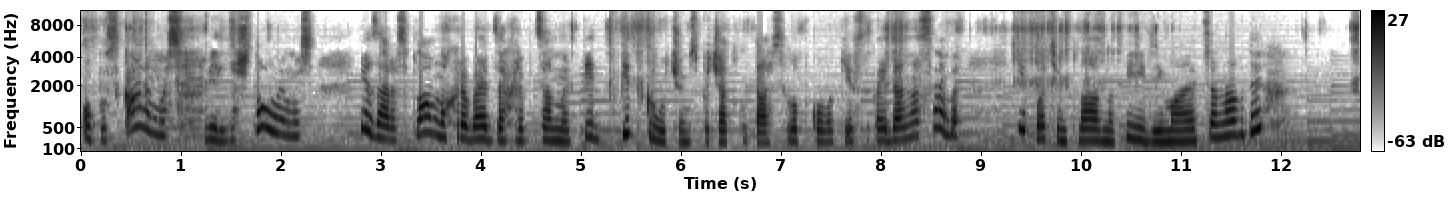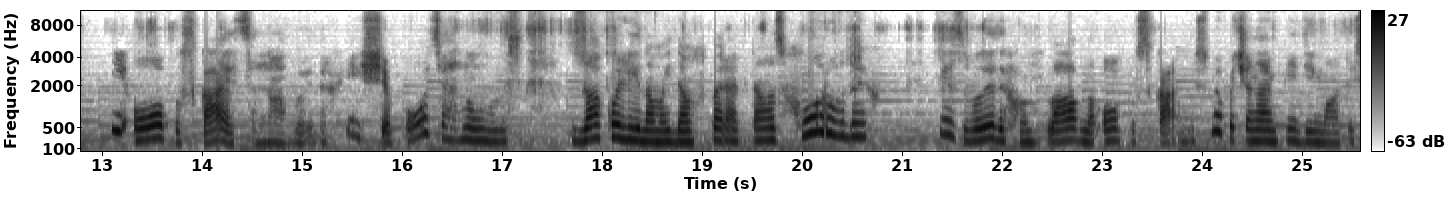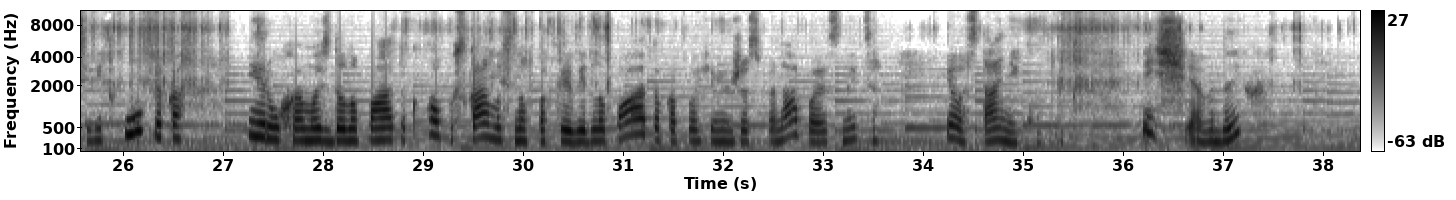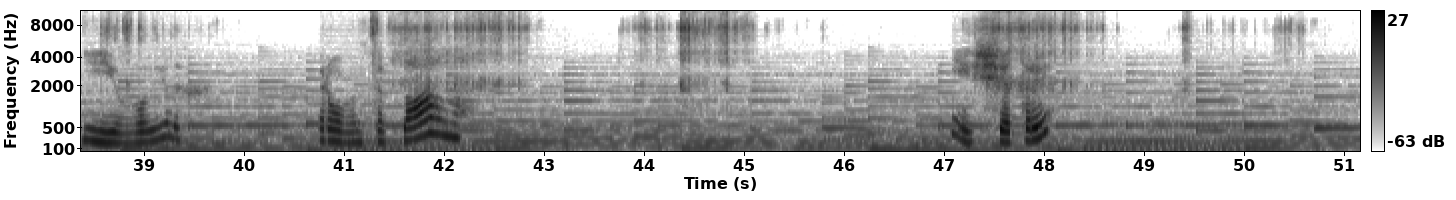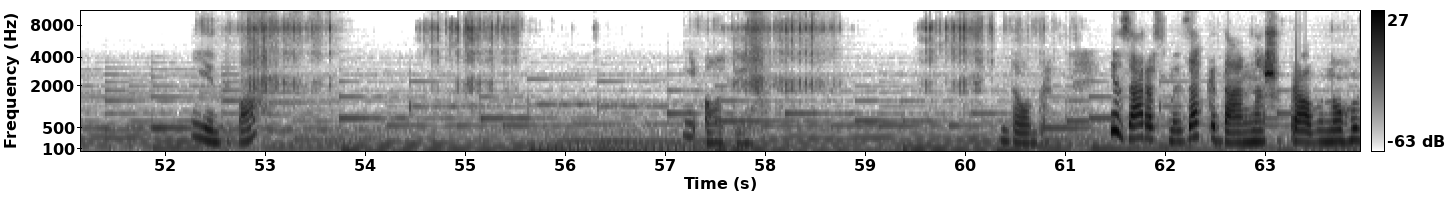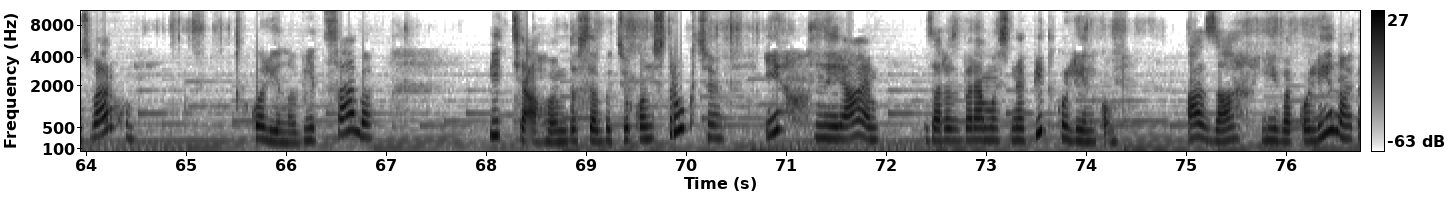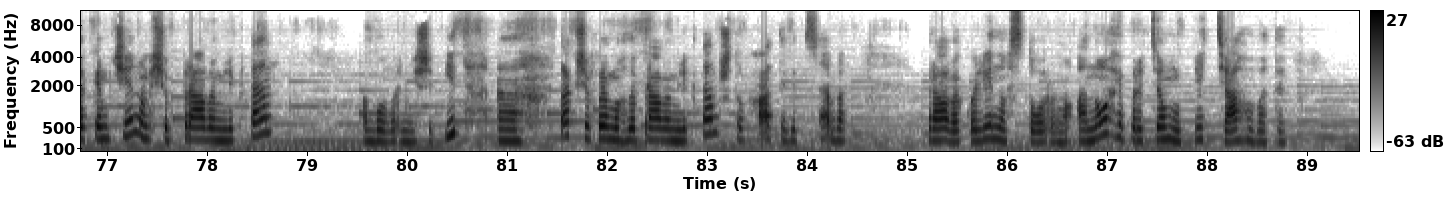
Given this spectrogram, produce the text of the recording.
опускаємось, відлаштовуємось. І зараз плавно хребет за хребцем під, підкручуємо спочатку таз, лобкова кістка йде на себе, і потім плавно підіймається на вдих і опускається на видих. І ще потягнулись. За колінами йдемо вперед, таз вгору вдих. І з видихом плавно опускаємось. Ми починаємо підійматися від куприка і рухаємось до лопаток, опускаємось навпаки від лопаток, а потім вже спина, поясниця і останній куприк. І ще вдих і видих. Робимо це плавно. І ще три. І два. І один. Добре. І зараз ми закидаємо нашу праву ногу зверху, коліно від себе, підтягуємо до себе цю конструкцію і ниряємо. Зараз беремось не під колінком, а за ліве коліно, і таким чином, щоб правим ліктем, або верніше під, е, так, щоб ви могли правим ліктем штовхати від себе праве коліно в сторону, а ноги при цьому підтягувати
